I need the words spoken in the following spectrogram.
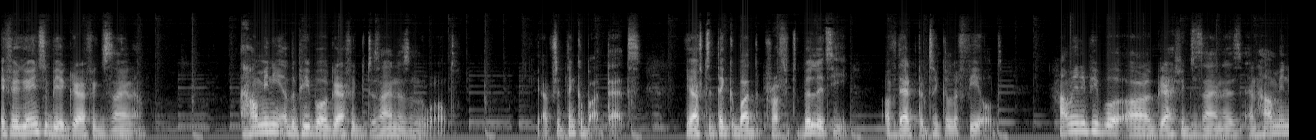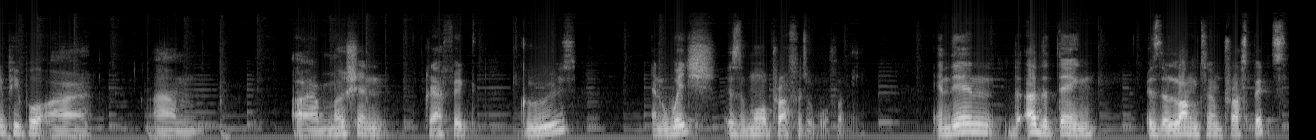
If you're going to be a graphic designer, how many other people are graphic designers in the world? You have to think about that. You have to think about the profitability of that particular field. How many people are graphic designers and how many people are um, are motion graphic gurus and which is more profitable for me? And then the other thing is the long-term prospects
